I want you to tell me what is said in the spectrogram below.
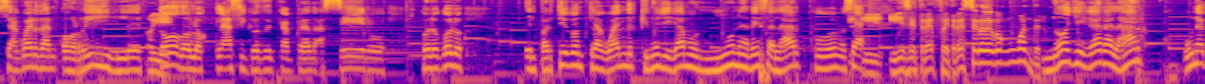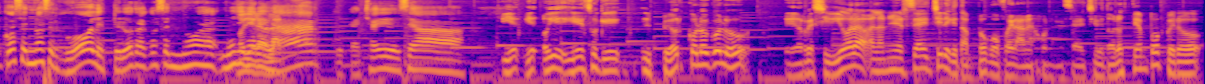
¿se acuerdan? Horribles, Oye. todos los clásicos del campeonato a cero, Colo Colo. El partido contra Wander que no llegamos ni una vez al arco, o sea, y, y ese tres, fue 3-0 de Con Wander. no llegar al arco. Una cosa es no hacer goles, pero otra cosa es no, no llegar llegar al arco, ¿cachai? O sea, Y, y- oye, y eso que el peor Colo Colo eh, recibió a la, a la Universidad de Chile, que tampoco fue la mejor Universidad de Chile de todos los tiempos, pero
